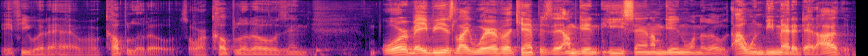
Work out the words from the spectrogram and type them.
if he were to have a couple of those or a couple of those and or maybe it's like wherever a campus that I'm getting he's saying I'm getting one of those. I wouldn't be mad at that either.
